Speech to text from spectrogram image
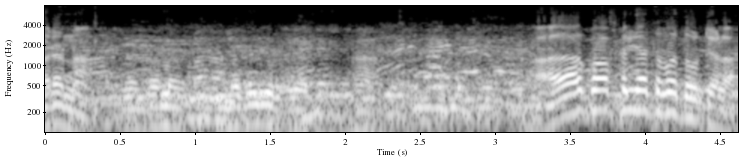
ഒരെണ്ണ? അത് കുഴപ്പമില്ലാത്ത പത്ത് കുട്ടികളാ.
